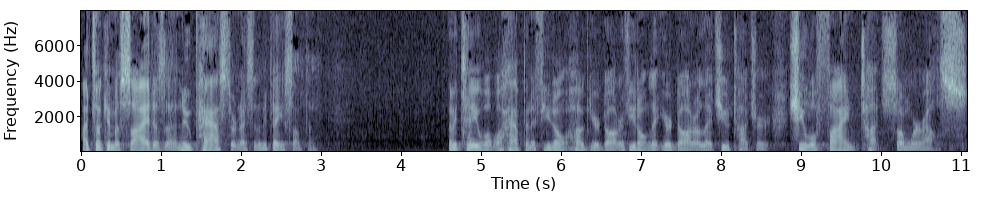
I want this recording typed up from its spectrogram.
I took him aside as a new pastor and I said, Let me tell you something. Let me tell you what will happen if you don't hug your daughter, if you don't let your daughter let you touch her. She will find touch somewhere else.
